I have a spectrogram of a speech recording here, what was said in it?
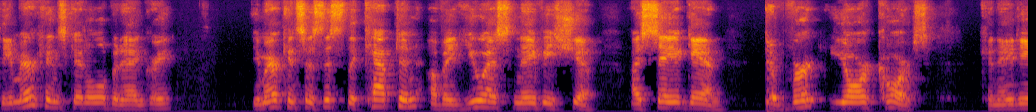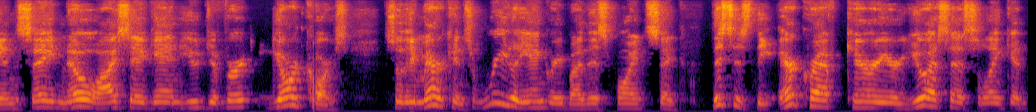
the Americans get a little bit angry. The American says, This is the captain of a U.S. Navy ship. I say again, divert your course. Canadians say, No, I say again, you divert your course. So the Americans, really angry by this point, say, This is the aircraft carrier USS Lincoln,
